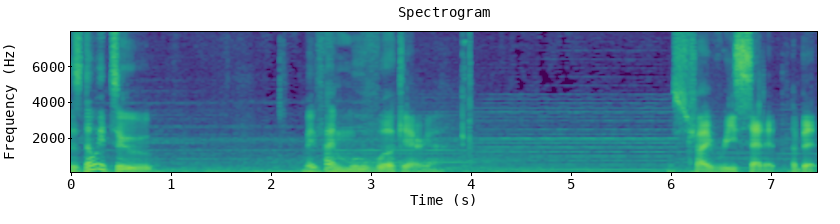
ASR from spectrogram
There's no way to... Maybe if I move work area. Let's try reset it a bit.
